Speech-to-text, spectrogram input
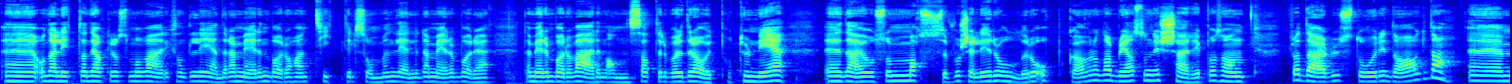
Eh, og det er litt av det akkurat som å være ikke sant? leder er mer enn bare å ha en tittel som en leder. Det er, mer å bare, det er mer enn bare å være en ansatt eller bare dra ut på turné. Eh, det er jo også masse forskjellige roller og oppgaver, og da blir jeg så nysgjerrig på sånn Fra der du står i dag, da. Eh,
